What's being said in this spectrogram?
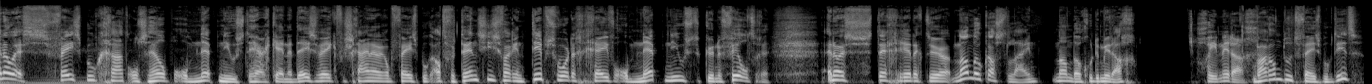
NOS. Facebook gaat ons helpen om nepnieuws te herkennen. Deze week verschijnen er op Facebook advertenties... waarin tips worden gegeven om nepnieuws te kunnen filteren. NOS-tech-redacteur Nando Kastelein. Nando, goedemiddag. Goedemiddag. Waarom doet Facebook dit?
